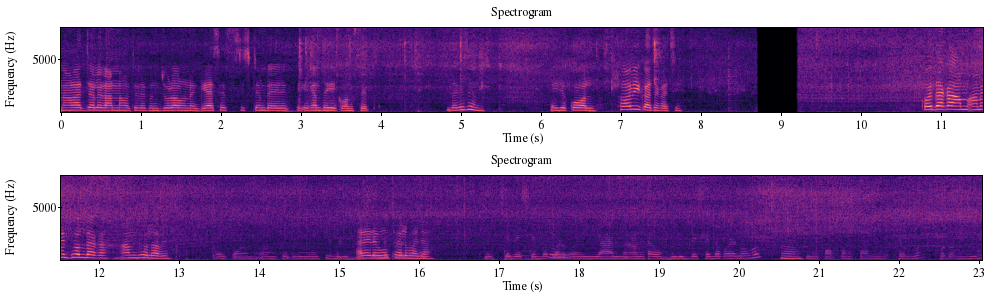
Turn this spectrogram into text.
নাড়ার জালে রান্না হচ্ছে, দেখুন, জোড়া উনুনে গ্যাসের সিস্টেমটা এখান থেকে কনসেপ্ট দেখেছেন? এই যে কল সবই কাছাকাছি। কই দেখা আম আমের ঝোল দেখা আম ঝোল হবে। এই আম আম কেটে নিয়েছি আর এটা উচ্ছালু ভাজা। সেদ্ধ করে ওই আমটা হলুদ দিয়ে সেদ্ধ করে নেব। তারপরে চাল নিয়ে করব ফোটন দিয়ে।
